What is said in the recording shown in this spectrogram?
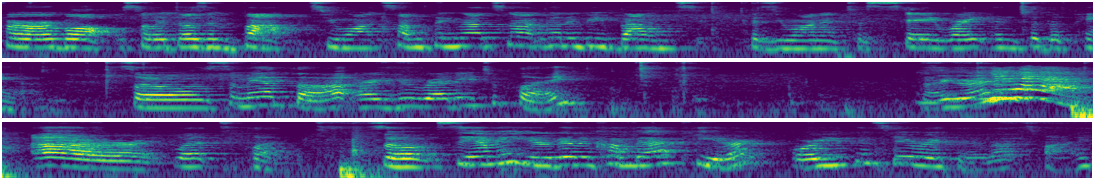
for our ball so it doesn't bounce. You want something that's not gonna be bouncy because you want it to stay right into the pan. So Samantha, are you ready to play? Are you ready? Yeah. All right, let's play. So Sammy, you're gonna come back here, or you can stay right there, that's fine.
